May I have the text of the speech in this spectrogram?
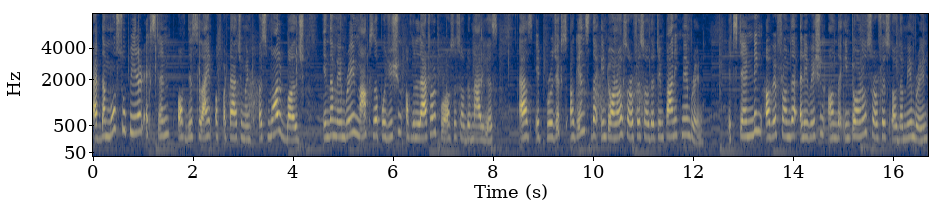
At the most superior extent of this line of attachment, a small bulge in the membrane marks the position of the lateral process of the malleus as it projects against the internal surface of the tympanic membrane. Extending away from the elevation on the internal surface of the membrane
